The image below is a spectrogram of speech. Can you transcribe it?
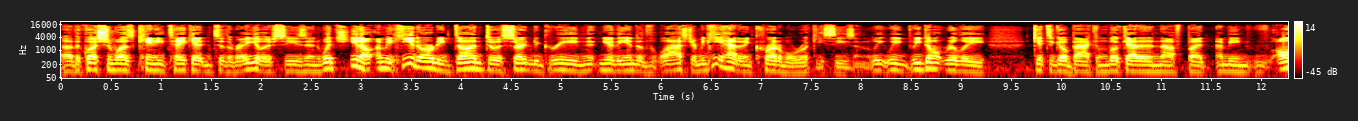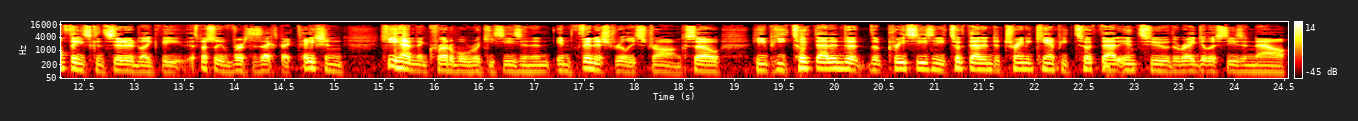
Uh, the question was, can he take it into the regular season? Which, you know, I mean, he had already done to a certain degree n- near the end of the last year. I mean, he had an incredible rookie season. We, we, we don't really get to go back and look at it enough. But I mean, all things considered, like the especially versus expectation, he had an incredible rookie season and, and finished really strong. So he he took that into the preseason, he took that into training camp, he took that into the regular season now.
